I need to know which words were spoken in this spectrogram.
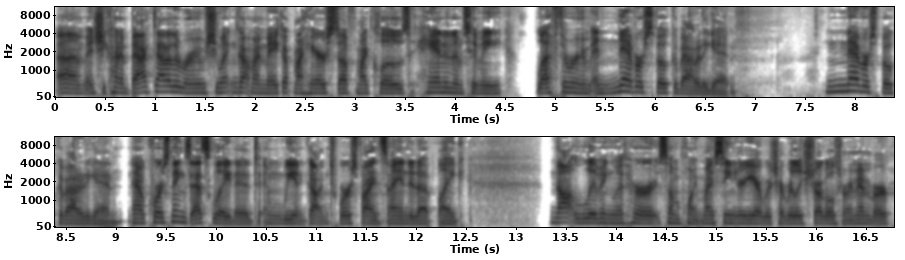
Um, and she kind of backed out of the room. She went and got my makeup, my hair stuff, my clothes, handed them to me, left the room, and never spoke about it again. Never spoke about it again. Now, of course, things escalated and we had gotten to worse fights. I ended up like not living with her at some point my senior year, which I really struggle to remember.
